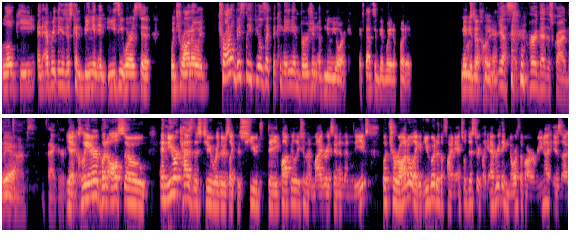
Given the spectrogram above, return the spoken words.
low key, and everything is just convenient and easy. Whereas to with Toronto, it, Toronto basically feels like the Canadian version of New York, if that's a good way to put it. Maybe Most a bit definitely. cleaner. Yes, I've heard that described many Yeah. times. Accurate. Yeah, cleaner, but also, and New York has this too, where there's like this huge day population that migrates in and then leaves. But Toronto, like if you go to the financial district, like everything north of our arena is a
